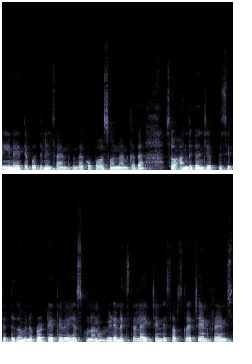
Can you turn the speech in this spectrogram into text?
నేనైతే పొద్దున్న సాయంత్రం దాకా ఉపవాసం ఉన్నాను కదా. సో అందుకని చెప్పేసి పెద్దగా మినప్రొట్టు అయితే వేసేసుకున్నాను. వీడియో నచ్చితే లైక్ చేయండి సబ్స్క్రైబ్ చేయండి ఫ్రెండ్స్.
